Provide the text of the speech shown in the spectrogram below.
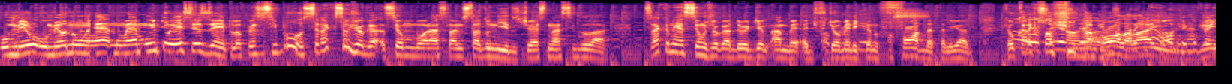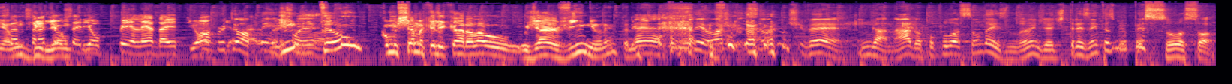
O meu, o meu não, é, não é muito esse exemplo. Eu penso assim, pô, será que se eu, joga, se eu morasse lá nos Estados Unidos, tivesse nascido lá, será que eu não ia ser um jogador de, de futebol americano foda, tá ligado? Que é o cara que só chuta a bola lá e ganha um pensando, será que bilhão. seria o Pelé da Etiópia? Então, como chama aquele cara lá, o, Jarvinho, né? Tá ligado? É, Eu acho que se eu não estiver enganado, a população da Islândia é de 300 mil pessoas só.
